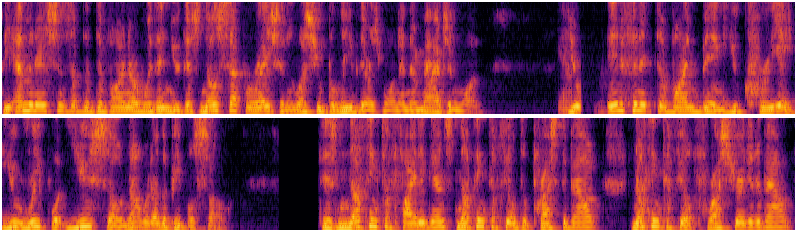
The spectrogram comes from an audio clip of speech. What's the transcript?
The emanations of the divine are within you. There's no separation unless you believe there's one and imagine one. Yeah. You're an infinite divine being. You create, you reap what you sow, not what other people sow. There's nothing to fight against, nothing to feel depressed about, nothing to feel frustrated about,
